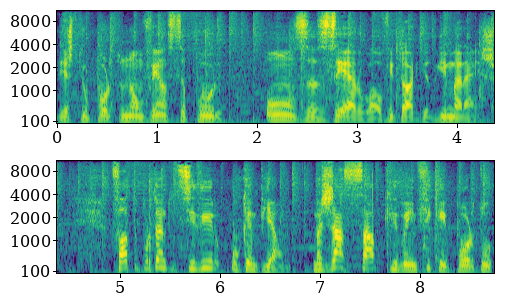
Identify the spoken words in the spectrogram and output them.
desde que o Porto não vença por 11 a 0 ao Vitória de Guimarães. Falta, portanto, decidir o campeão. Mas já se sabe que Benfica e Porto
